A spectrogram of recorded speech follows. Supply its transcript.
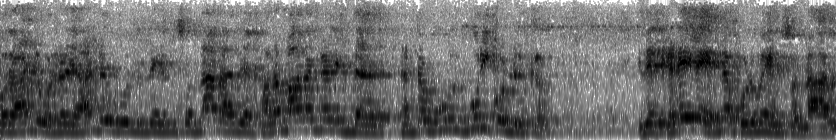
ஒரு ஆண்டு ஒன்றரை ஆண்டு என்று சொன்னால் அது பல மாதங்கள் இந்த சட்டம் ஊர் ஊறிக்கொண்டிருக்கிறது இதற்கிடையில என்ன கொடுமை என்று சொன்னால்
